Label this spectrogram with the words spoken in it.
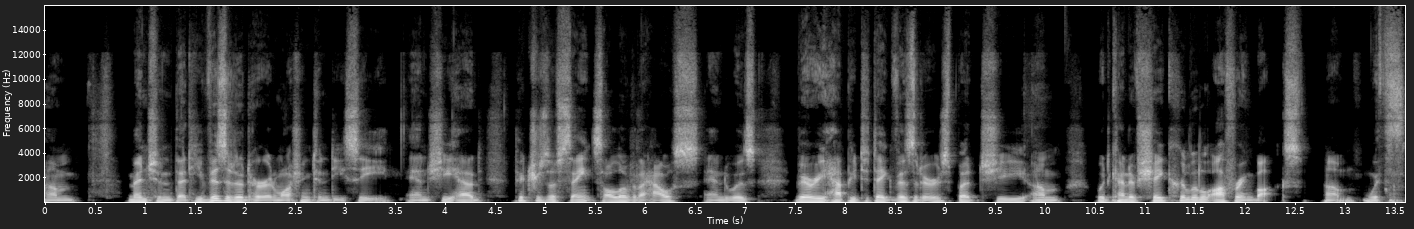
um, mentioned that he visited her in Washington, D.C., and she had pictures of saints all over the house and was very happy to take visitors, but she um, would kind of shake her little offering box um, with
